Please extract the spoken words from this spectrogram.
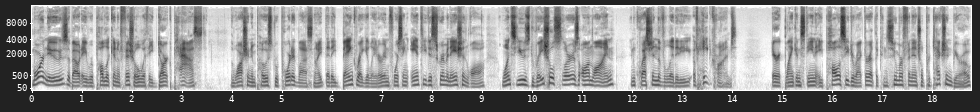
More news about a Republican official with a dark past. The Washington Post reported last night that a bank regulator enforcing anti discrimination law once used racial slurs online and questioned the validity of hate crimes. Eric Blankenstein, a policy director at the Consumer Financial Protection Bureau,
